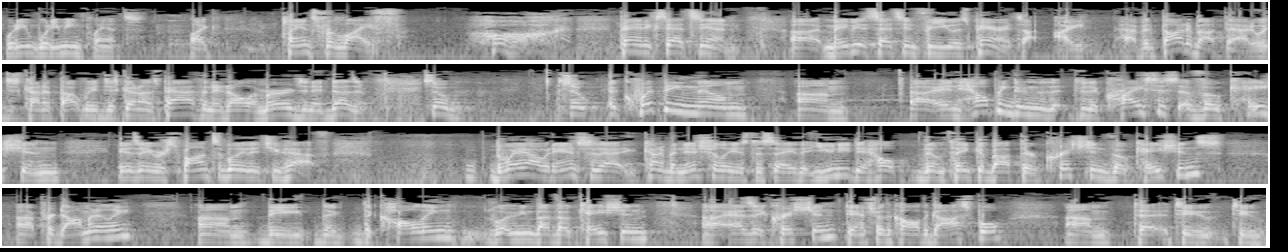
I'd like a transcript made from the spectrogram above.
What do you What do you mean plans? Like plans for life? Oh, panic sets in. Uh, maybe it sets in for you as parents. I, I haven't thought about that. We just kind of thought we'd just gone on this path and it all emerged, and it doesn't. So, so equipping them. Um, uh, and helping through the, through the crisis of vocation is a responsibility that you have the way I would answer that kind of initially is to say that you need to help them think about their Christian vocations uh, predominantly. um, the, the the calling, what we mean by vocation, uh, as a Christian to answer the call of the gospel, um, to to to,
